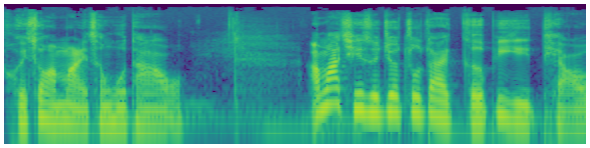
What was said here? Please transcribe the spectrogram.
回收阿嬷来称呼她哦。阿嬷其实就住在隔壁一条，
